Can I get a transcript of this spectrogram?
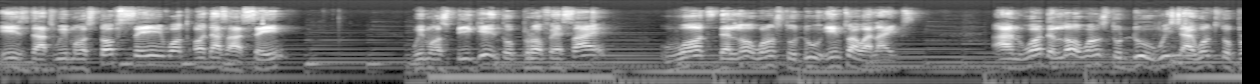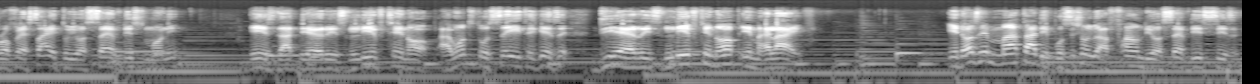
is that we must stop saying what others are saying. We must begin to prophesy what the Lord wants to do into our lives. And what the Lord wants to do, which I want to prophesy to yourself this morning, is that there is lifting up. I want to say it again. Say, there is lifting up in my life. It doesn't matter the position you have found yourself this season.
